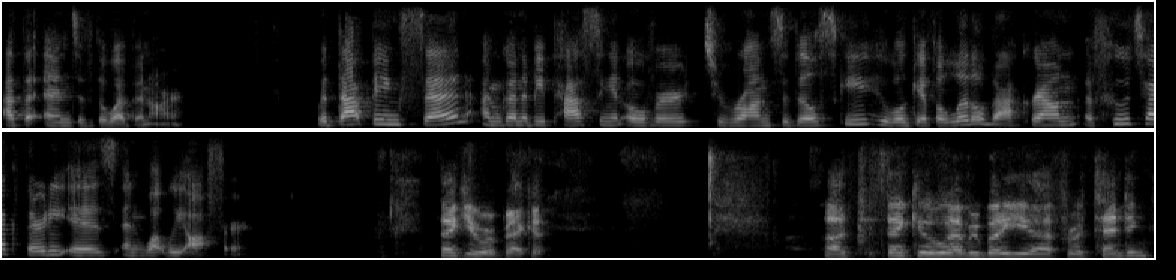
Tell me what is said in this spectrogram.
at the end of the webinar. With that being said, I'm going to be passing it over to Ron Zabilski, who will give a little background of who Tech30 is and what we offer. Thank you, Rebecca. Uh, thank you, everybody, uh, for attending.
